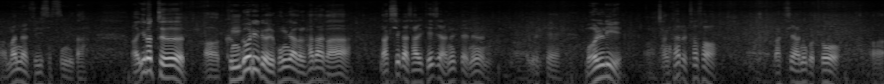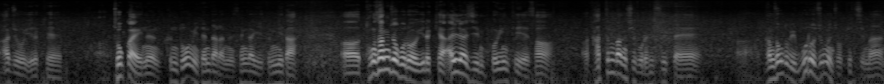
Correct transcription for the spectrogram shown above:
어, 만날 수 있었습니다. 어, 이렇듯 어, 근거리를 공략을 하다가 낚시가 잘 되지 않을 때는 어, 이렇게 멀리 어, 장타를 쳐서 어, 낚시하는 것도 어, 아주 이렇게 어, 조과에는 큰 도움이 된다는 생각이 듭니다. 어, 통상적으로 이렇게 알려진 포인트에서 어, 같은 방식으로 했을 때 어, 감성돔이 물어주면 좋겠지만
